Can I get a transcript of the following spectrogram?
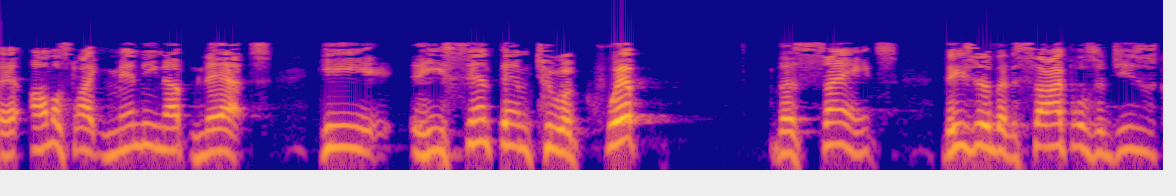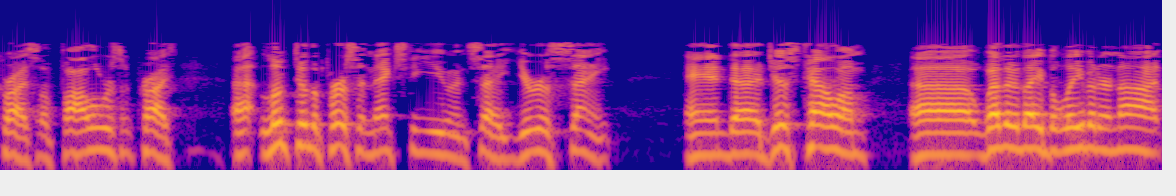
uh, almost like mending up nets. He he sent them to equip the saints. These are the disciples of Jesus Christ, the followers of Christ. Uh, look to the person next to you and say, "You're a saint," and uh, just tell them uh, whether they believe it or not.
